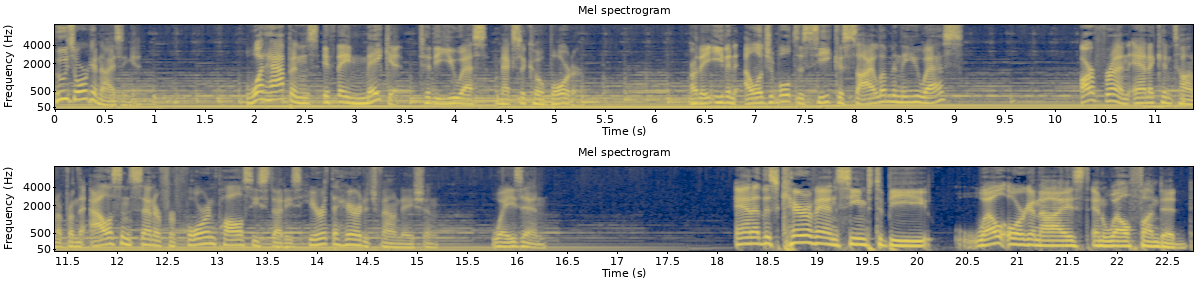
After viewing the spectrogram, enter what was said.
Who's organizing it? What happens if they make it to the U.S. Mexico border? Are they even eligible to seek asylum in the U.S.? Our friend Ana Quintana from the Allison Center for Foreign Policy Studies here at the Heritage Foundation weighs in. Ana, this caravan seems to be well organized and well funded.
